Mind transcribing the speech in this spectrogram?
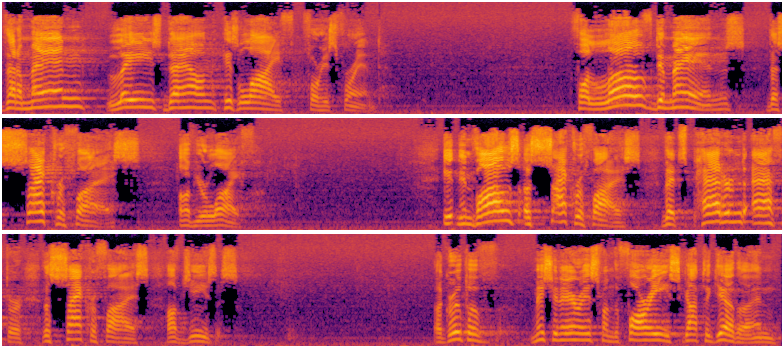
that a man lays down his life for his friend. For love demands the sacrifice of your life. It involves a sacrifice that's patterned after the sacrifice of Jesus. A group of missionaries from the Far East got together and,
